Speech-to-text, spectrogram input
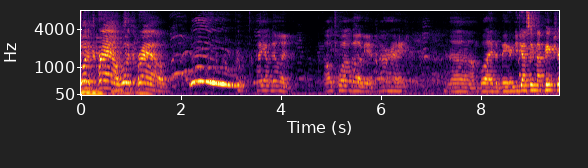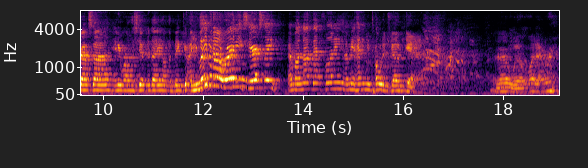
What a crowd. What a crowd. Woo! How y'all doing? All 12 of you. All right. Uh, I'm glad to be here. Did y'all see my picture outside? Anywhere on the ship today on the big joke? Are you leaving already? Seriously? Am I not that funny? I mean, I haven't even told a joke yet. Oh, well, whatever.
